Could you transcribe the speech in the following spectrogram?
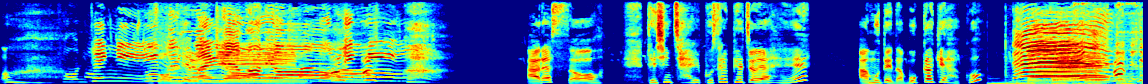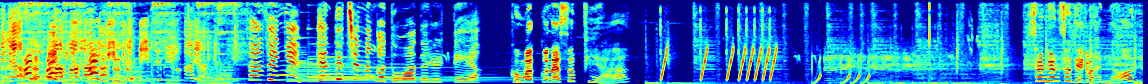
선생님, 선생님. 제발 제발요. 선생님. 알았어. 대신 잘 보살펴줘야 해. 아무데나 못 가게 하고. 선생님, 텐트 치는 거 도와드릴게요. 고맙구나, 소피야. 설명서대로 하면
